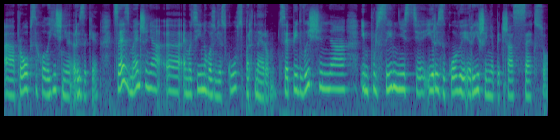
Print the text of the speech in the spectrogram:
а, про психологічні ризики, це зменшення е, емоційного зв'язку з партнером, це підвищення імпульсивність і ризикові рішення під час сексу,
